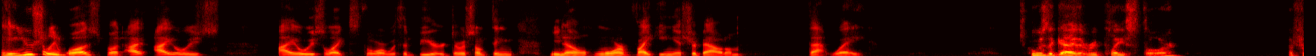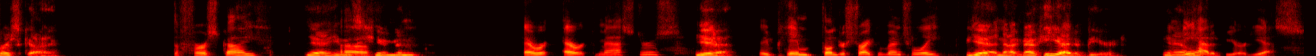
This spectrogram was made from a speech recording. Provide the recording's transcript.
He usually was, but I, I always, I always liked Thor with a beard. There was something, you know, more Vikingish about him that way. Who was the guy that replaced Thor? The first guy. The first guy, Yeah, he was Uh, human. Eric Eric Masters. Yeah, They became Thunderstrike eventually. yeah. Now, now he had a beard. You know, He had a beard, yes.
